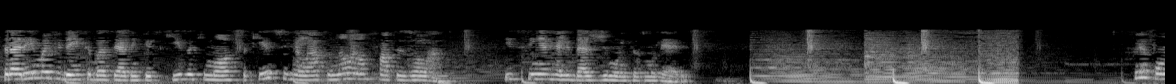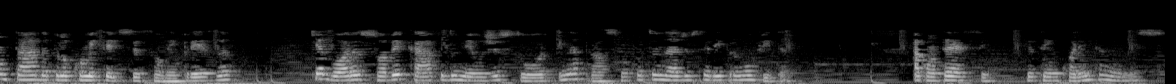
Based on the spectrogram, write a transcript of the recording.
trarei uma evidência baseada em pesquisa que mostra que este relato não é um fato isolado, e sim a realidade de muitas mulheres. Fui apontada pelo comitê de sucessão da empresa que agora eu sou a backup do meu gestor e na próxima oportunidade eu serei promovida. Acontece que eu tenho 40 anos,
